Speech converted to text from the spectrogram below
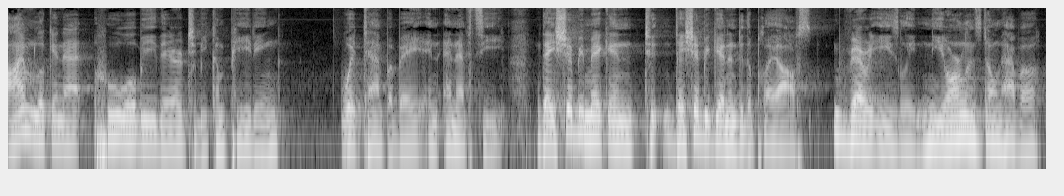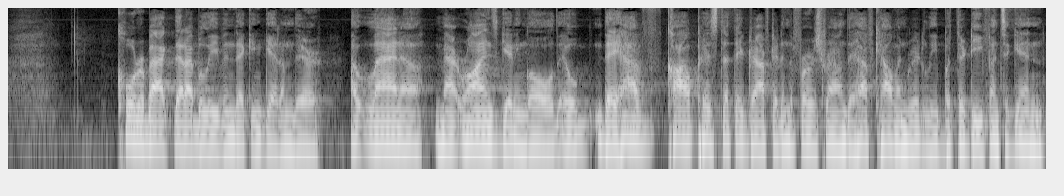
I'm looking at who will be there to be competing with Tampa Bay in NFC. They should be making to, they should be getting to the playoffs very easily. New Orleans don't have a quarterback that I believe in that can get them there. Atlanta, Matt Ryan's getting old. Will, they have Kyle Pitts that they drafted in the first round. They have Calvin Ridley, but their defense again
